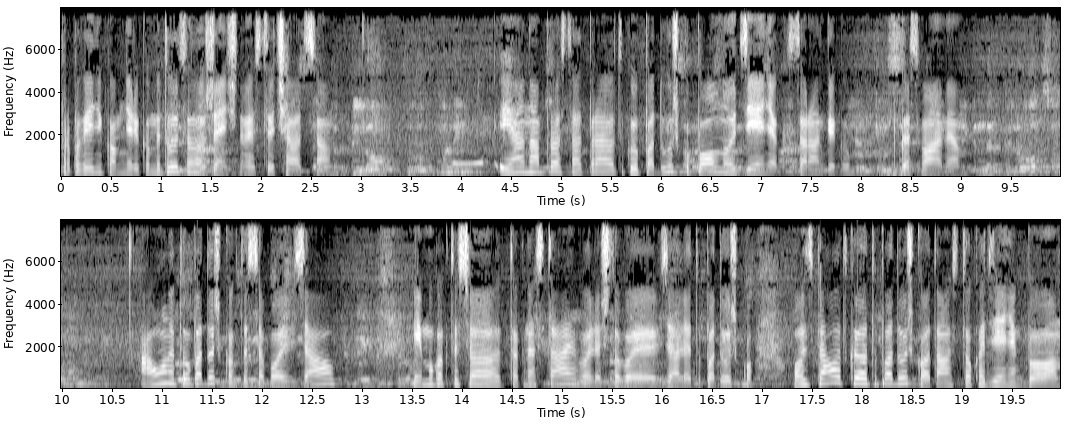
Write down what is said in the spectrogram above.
проповедникам не рекомендуется ну, с женщинами встречаться. И она просто отправила такую подушку, полную денег Саранги Госвами. А он эту подушку как-то с собой взял, и ему как-то все так настаивали, чтобы взяли эту подушку. Он взял, открыл эту подушку, а там столько денег было.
